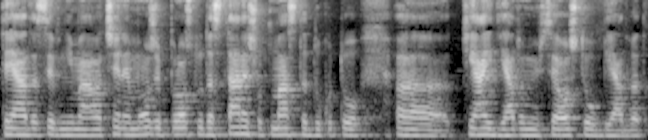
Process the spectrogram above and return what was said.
трябва да се внимава, че не може просто да станеш от масата, докато а, тя и дядо ми все още обядват.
